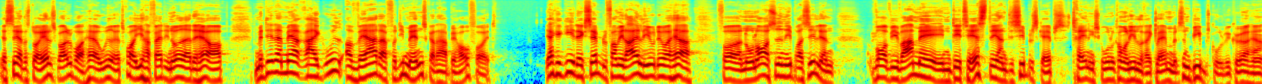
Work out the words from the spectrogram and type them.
Jeg ser, at der står Elsk Aalborg herude, og jeg tror, at I har fat i noget af det heroppe. Men det der med at række ud og være der for de mennesker, der har behov for det. Jeg kan give et eksempel fra mit eget liv. Det var her for nogle år siden i Brasilien, hvor vi var med en DTS, det er en discipleskabstræningsskole. Nu kommer lige lidt reklame, men det er sådan en bibelskole, vi kører her.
